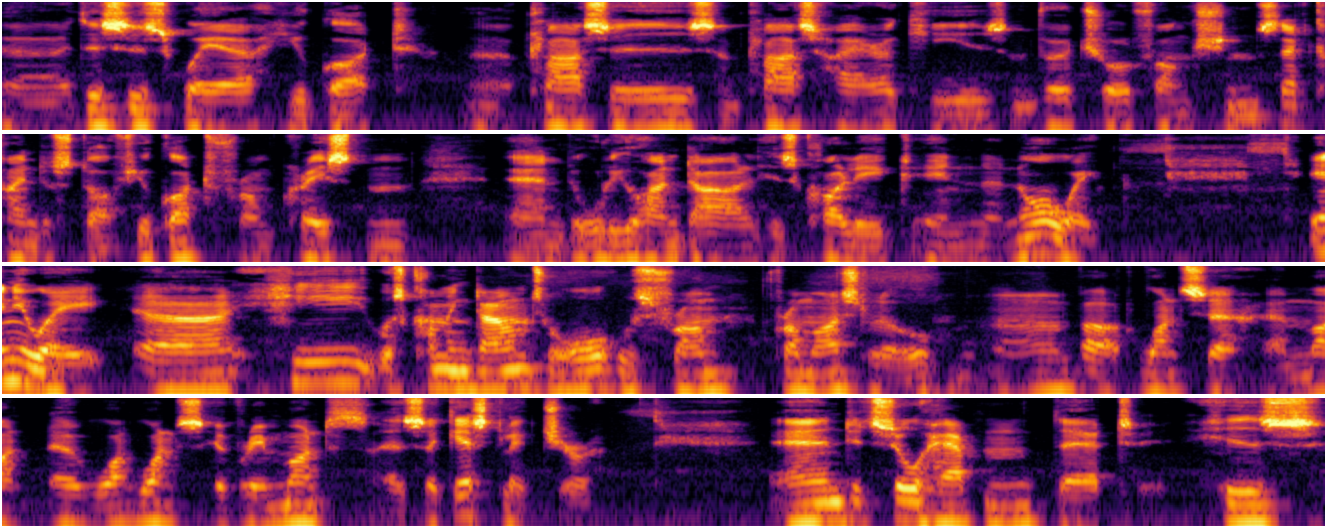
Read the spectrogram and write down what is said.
Uh, this is where you got uh, classes and class hierarchies and virtual functions, that kind of stuff you got from Kristen and Ole Johan Dahl, his colleague in Norway. Anyway, uh, he was coming down to Aarhus from from Oslo uh, about once a, a month, uh, once every month as a guest lecturer, and it so happened that his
